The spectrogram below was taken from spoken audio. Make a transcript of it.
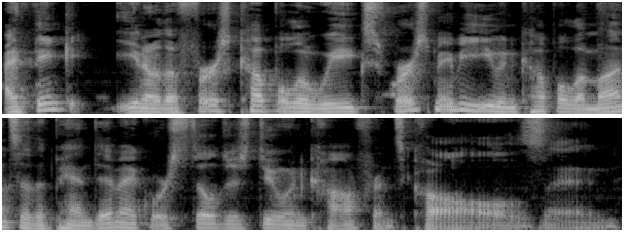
I think, you know, the first couple of weeks, first maybe even couple of months of the pandemic, we're still just doing conference calls and,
